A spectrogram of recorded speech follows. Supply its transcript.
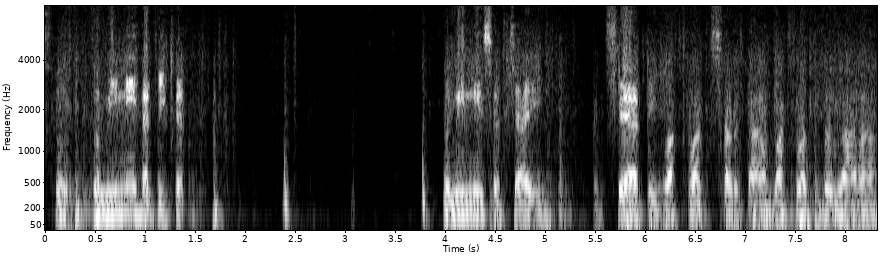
ਸੋ ਜ਼ਮੀਨੀ ਹਕੀਕਤ ਜ਼ਮੀਨੀ ਸੱਚਾਈ ਸ਼ਹਿਰ ਦੀ ਵੱਖ-ਵੱਖ ਸੜਕਾਂ ਵੱਖ-ਵੱਖ ਬਾਜ਼ਾਰਾਂ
